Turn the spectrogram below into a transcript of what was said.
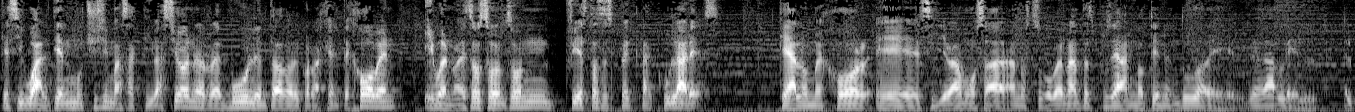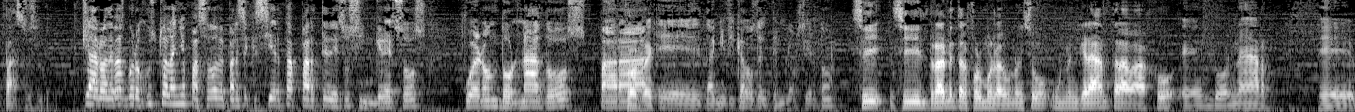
que es igual, tienen muchísimas activaciones, Red Bull entrándole con la gente joven. Y bueno, esos son, son fiestas espectaculares que a lo mejor eh, si llevamos a, a, nuestros gobernantes, pues ya no tienen duda de, de darle el, el, paso siguiente. Claro, además, bueno, justo el año pasado me parece que cierta parte de esos ingresos fueron donados para eh, damnificados del temblor, ¿cierto? Sí, sí, realmente la Fórmula 1 hizo un gran trabajo en donar, eh,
